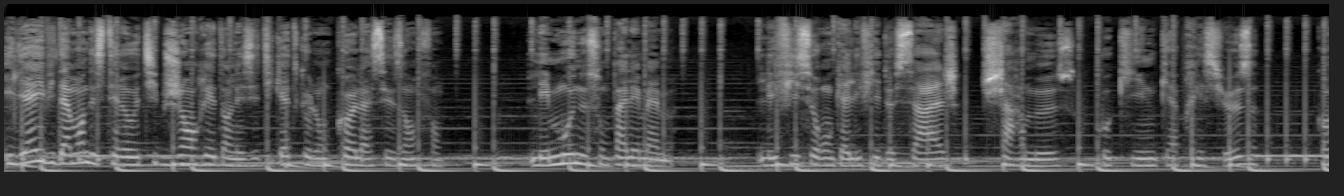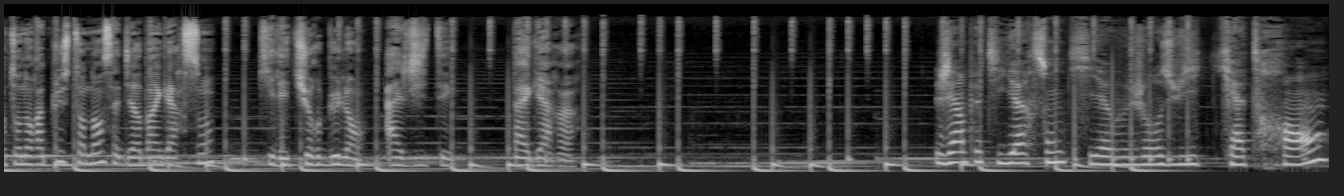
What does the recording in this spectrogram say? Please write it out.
Il y a évidemment des stéréotypes genrés dans les étiquettes que l'on colle à ses enfants. Les mots ne sont pas les mêmes. Les filles seront qualifiées de sages, charmeuses, coquines, capricieuses, quand on aura plus tendance à dire d'un garçon qu'il est turbulent, agité, bagarreur. J'ai un petit garçon qui a aujourd'hui 4 ans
